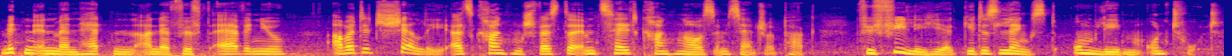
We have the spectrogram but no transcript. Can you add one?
Mitten in Manhattan an der Fifth Avenue arbeitet Shelley als Krankenschwester im Zeltkrankenhaus im Central Park. Für viele hier geht es längst um Leben und Tod.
